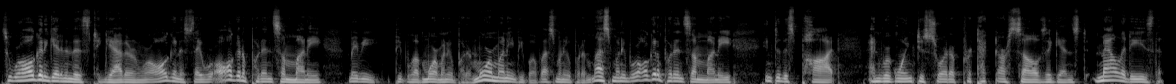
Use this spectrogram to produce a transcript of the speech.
So we're all going to get into this together and we're all going to say, we're all going to put in some money. Maybe people have more money will put in more money, people have less money will put in less money. We're all going to put in some money into this pot and we're going to sort of protect ourselves against maladies that,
